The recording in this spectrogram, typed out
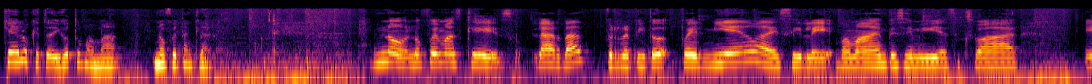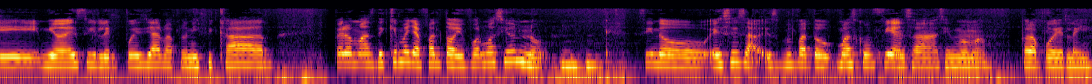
¿Qué es lo que te dijo tu mamá no fue tan claro? No, no fue más que eso. La verdad, pues repito, fue el miedo a decirle, mamá, empecé mi vida sexual, eh, me iba a decirle, pues ya va a planificar, pero más de que me haya faltado información, no. Sino, ese, ¿sabes? Me faltó más confianza hacia mi mamá para poderle ir.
